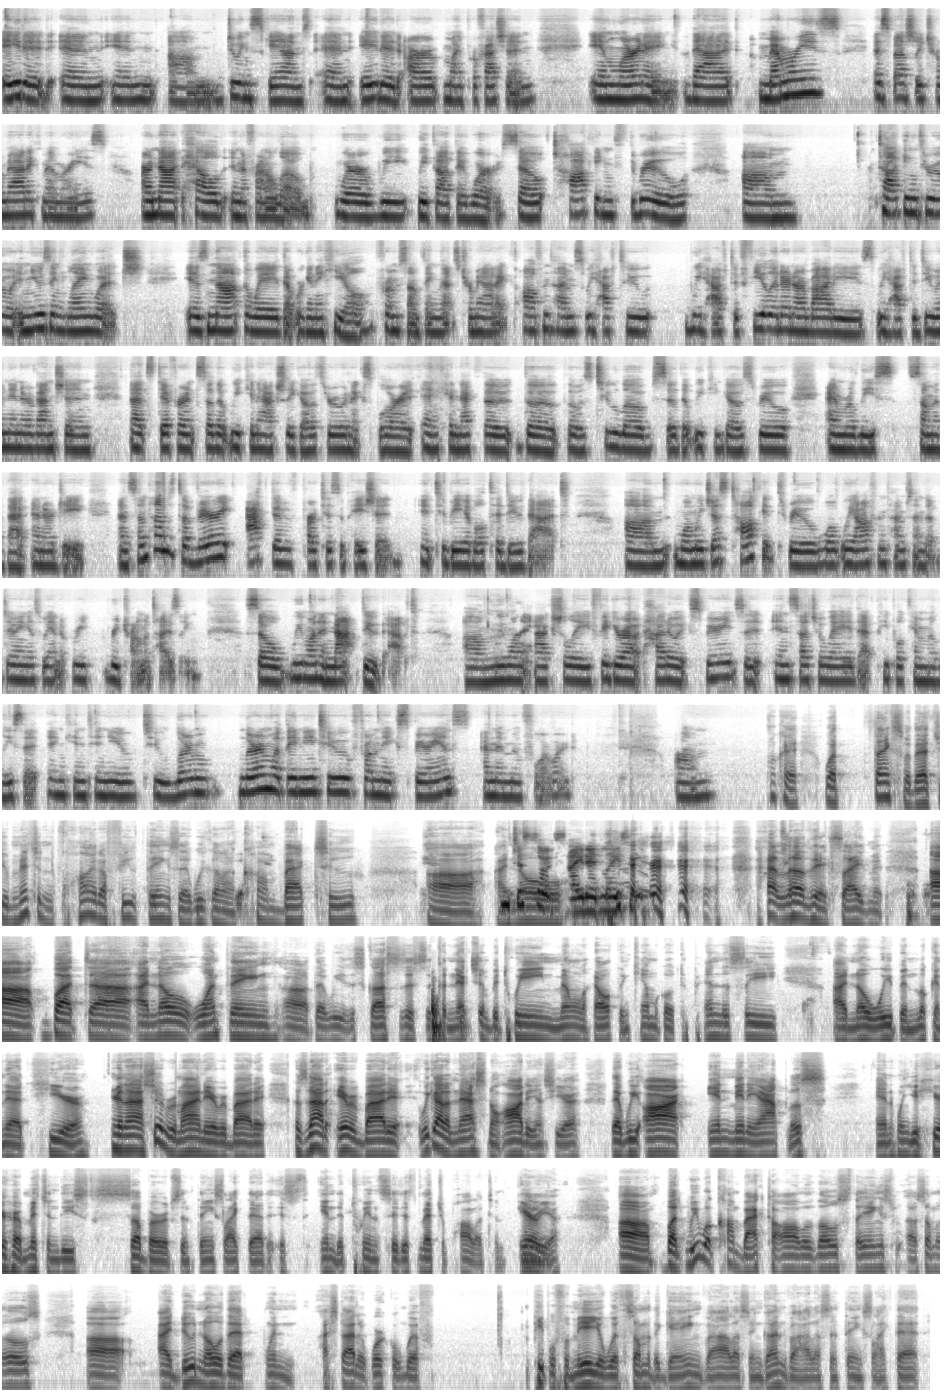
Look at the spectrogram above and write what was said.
aided in in um, doing scans and aided our my profession in learning that memories, especially traumatic memories, are not held in the frontal lobe where we we thought they were. So talking through, um, talking through and using language is not the way that we're going to heal from something that's traumatic. Oftentimes we have to we have to feel it in our bodies. We have to do an intervention that's different so that we can actually go through and explore it and connect the, the those two lobes so that we can go through and release some of that energy. And sometimes it's a very active participation to be able to do that. Um, when we just talk it through, what we oftentimes end up doing is we end up re traumatizing. So we want to not do that. Um, we want to actually figure out how to experience it in such a way that people can release it and continue to learn learn what they need to from the experience and then move forward. Um, okay. Well, thanks for that. You mentioned quite a few things that we're going to come back to uh, I'm I just know, so excited, Lacey. I love the excitement. Uh, but uh, I know one thing uh, that we discussed is the connection between mental health and chemical dependency. I know we've been looking at here. And I should remind everybody, because not everybody, we got a national audience here, that we are in Minneapolis. And when you hear her mention these suburbs and things like that, it's in the Twin Cities metropolitan mm-hmm. area. Mm-hmm uh, but we will come back to all of those things. Uh, some of those, uh, I do know that when I started working with people familiar with some of the gang violence and gun violence and things like that,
